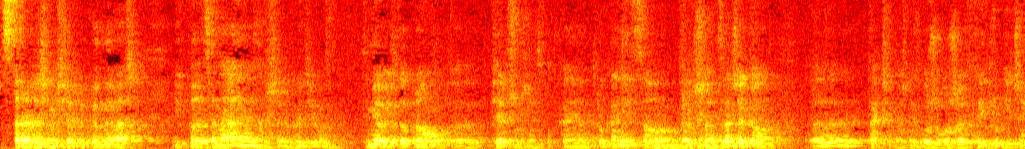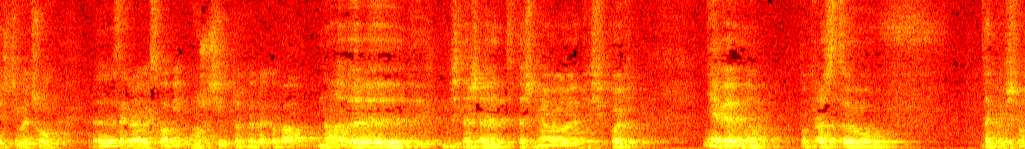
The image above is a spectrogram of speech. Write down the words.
staraliśmy się wykonywać ich polecenia, ale nie zawsze wychodziło. Ty miałeś dobrą e, pierwszą część spotkania, druga nieco No, gorsza. Dlaczego tak się właśnie złożyło, że w tej drugiej części meczu e, zagrałeś słabiej? Może sił trochę brakowało? No, y, myślę, że to też miało jakiś wpływ. Nie wiem, no po prostu tak wyszło.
